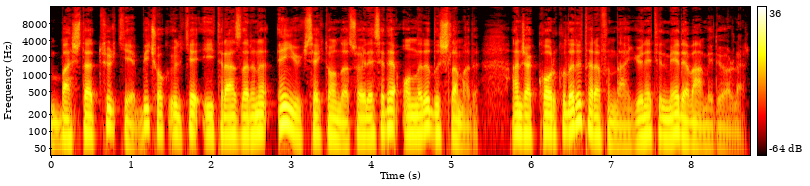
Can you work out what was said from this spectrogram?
başta Türkiye birçok ülke itirazlarını en yüksek tonda söylese de onları dışlamadı. Ancak korkuları tarafından yönetilmeye devam ediyorlar.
